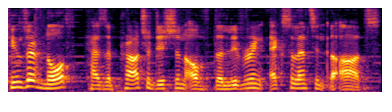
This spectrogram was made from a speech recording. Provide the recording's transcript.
Kingsgrove North has a proud tradition of delivering excellence in the arts.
